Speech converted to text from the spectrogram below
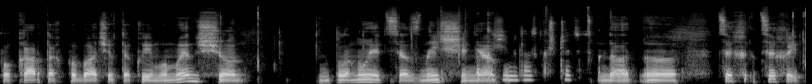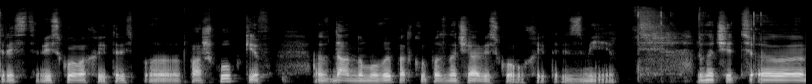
по картах побачив такий момент, що планується знищення. Покажіть, будь ласка, що це. Да, е, це, це хитрість, військова хитрість. Е, Паш Кубків в даному випадку позначає військову хитрість змії. Значить, е,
